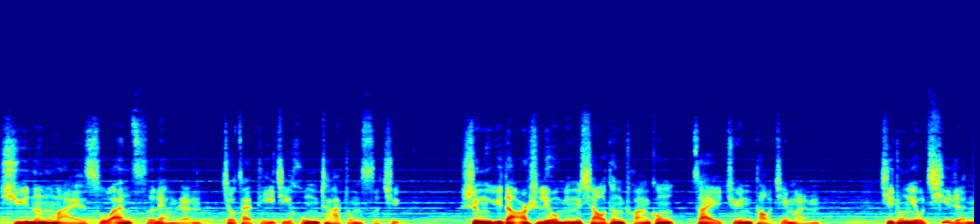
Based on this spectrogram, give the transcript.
许能买、苏安慈两人就在敌机轰炸中死去。剩余的二十六名小邓船工载军到金门，其中有七人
